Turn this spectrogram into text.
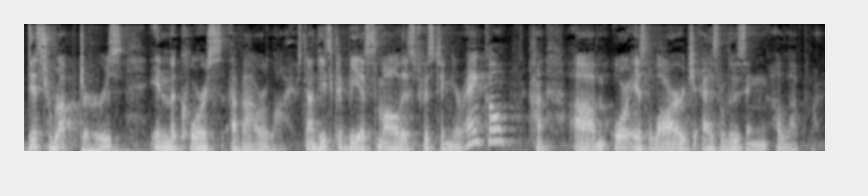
disruptors in the course of our lives. Now, these could be as small as twisting your ankle um, or as large as losing a loved one.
